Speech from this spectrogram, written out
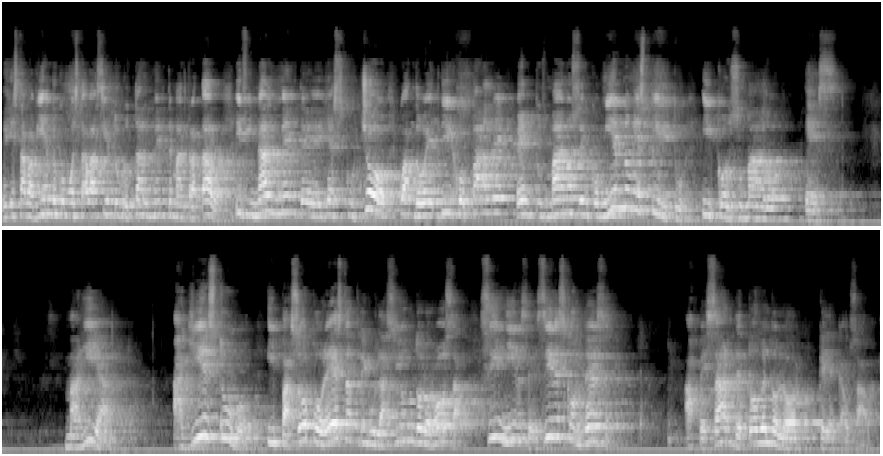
Ella estaba viendo cómo estaba siendo brutalmente maltratado y finalmente ella escuchó cuando él dijo, Padre, en tus manos encomiendo mi espíritu y consumado es. María allí estuvo y pasó por esta tribulación dolorosa, sin irse, sin esconderse, a pesar de todo el dolor que le causaba.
